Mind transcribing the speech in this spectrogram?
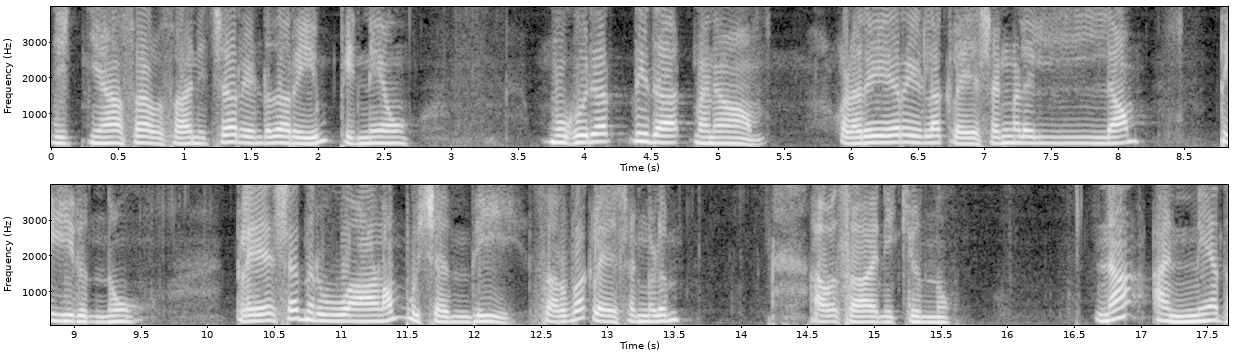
ജിജ്ഞാസ അവസാനിച്ച അറിയേണ്ടത് അറിയും പിന്നെയോ മുഹുരർദിതാത്മനാം വളരെയേറെയുള്ള ക്ലേശങ്ങളെല്ലാം തീരുന്നു. ക്ലേശ ക്ലേശനിർവാണം ഉശന്തി. സർവക്ലേശങ്ങളും അവസാനിക്കുന്നു. ന അന്യത.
